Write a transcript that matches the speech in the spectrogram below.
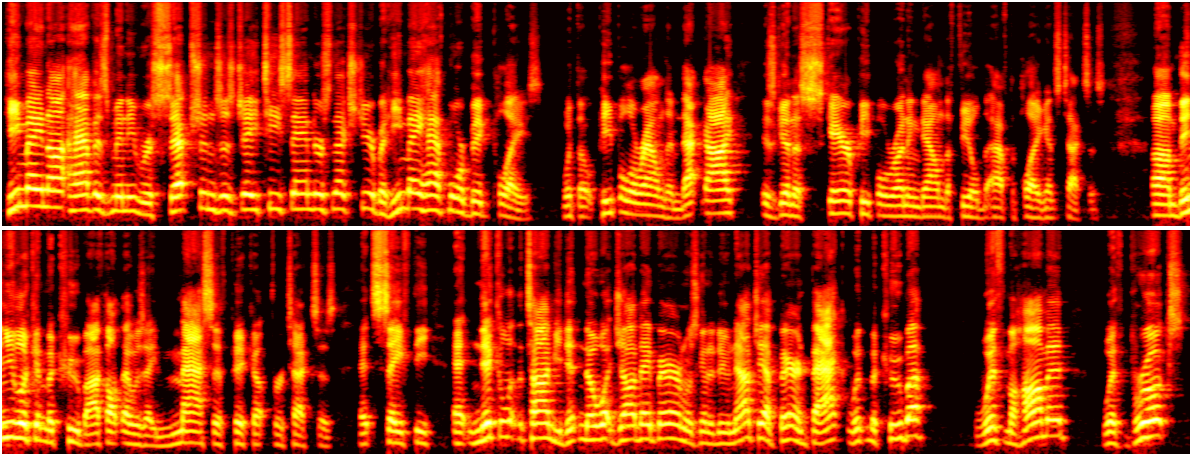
He may not have as many receptions as JT Sanders next year, but he may have more big plays with the people around him. That guy is going to scare people running down the field that have to play against Texas. Um, then you look at Mukuba. I thought that was a massive pickup for Texas at safety. At nickel at the time, you didn't know what Jahdae Barron was going to do. Now you have Barron back with Mukuba, with Muhammad, with Brooks,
